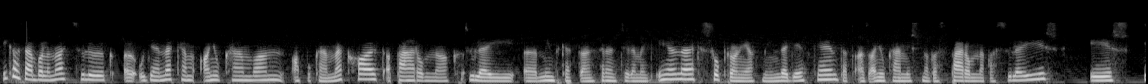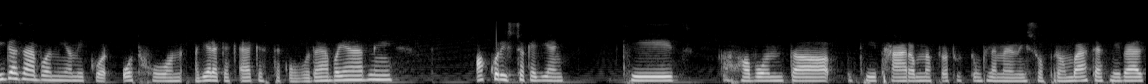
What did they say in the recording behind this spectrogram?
igazából a nagyszülők, ugye nekem anyukám van, apukám meghalt, a páromnak szülei mindketten szerencsére még élnek, soproniak mind egyébként, tehát az anyukám is, meg a páromnak a szülei is, és igazából mi, amikor otthon a gyerekek elkezdtek óvodába járni, akkor is csak egy ilyen két havonta, két-három napra tudtunk lemenni Sopronba, tehát mivel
